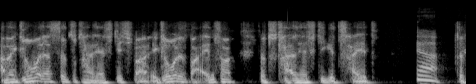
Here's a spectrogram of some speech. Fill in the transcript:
Aber ich glaube, dass das total heftig war. Ich glaube, das war einfach eine total heftige Zeit. Ja. Das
